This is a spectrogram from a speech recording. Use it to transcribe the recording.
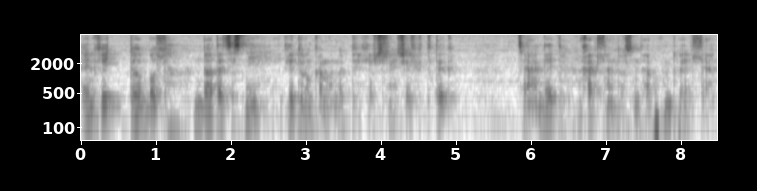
Ерөнхийдөө бол data set-ний эдгээр дөрвөн командууд хэвчлэн ашиглагддаг. За ингээд анхаарлаа тулсан та бүхэнд баярлалаа.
